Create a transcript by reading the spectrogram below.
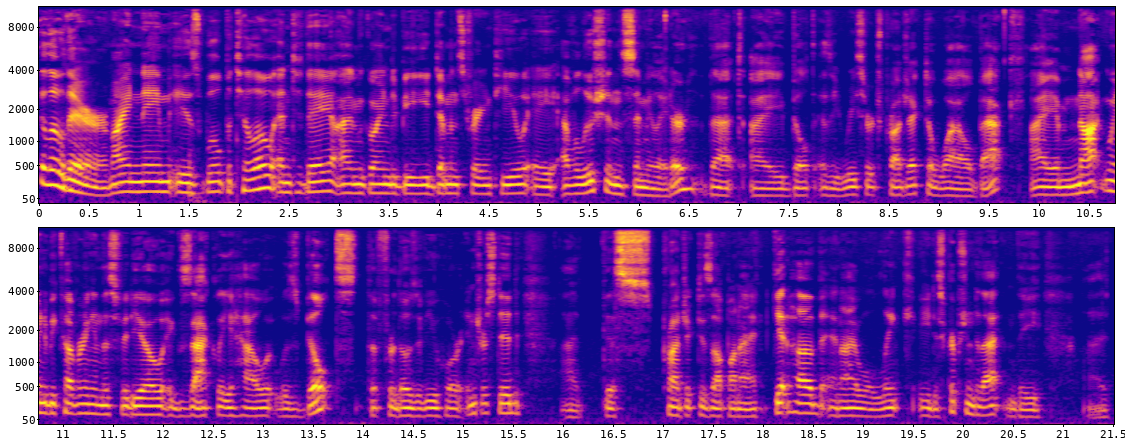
Hello there, my name is Will Petillo and today I'm going to be demonstrating to you a evolution simulator that I built as a research project a while back. I am not going to be covering in this video exactly how it was built. For those of you who are interested, uh, this project is up on a GitHub and I will link a description to that in the uh,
